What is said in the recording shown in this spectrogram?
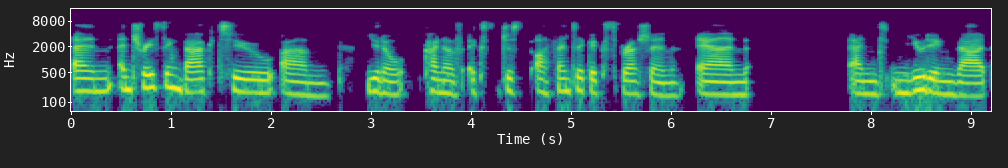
And and tracing back to um, you know, kind of ex- just authentic expression and and muting that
